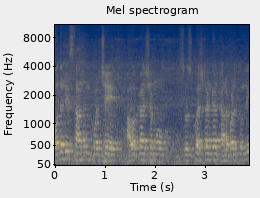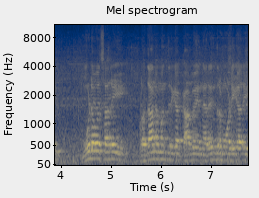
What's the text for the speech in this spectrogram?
మొదటి స్థానంకి వచ్చే అవకాశము సుస్పష్టంగా కనబడుతుంది. మూడవసారి ప్రధానమంత్రిగా కాబోయే నరేంద్ర మోడీ గారి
